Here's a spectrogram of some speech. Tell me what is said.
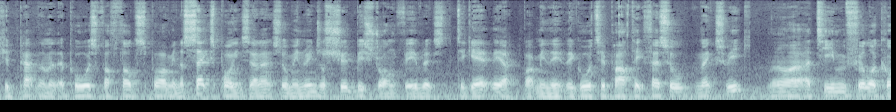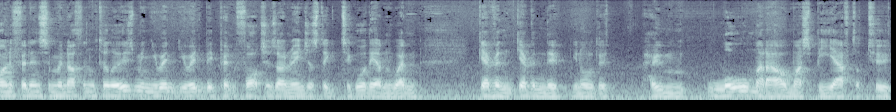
could pip them at the post for third spot. I mean, there's six points in it, so I mean, Rangers should be strong favourites to get there. But I mean, they, they go to Partick Thistle next week. You know, a, a, team full of confidence and with nothing to lose. I mean, you wouldn't you wouldn't be putting fortunes on Rangers to, to go there and win, given given the you know the how low morale must be after two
